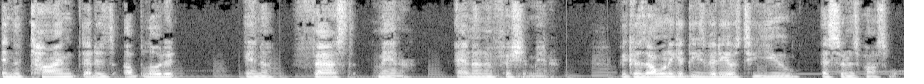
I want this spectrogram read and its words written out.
in the time that is uploaded in a fast manner and an efficient manner because I want to get these videos to you as soon as possible.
